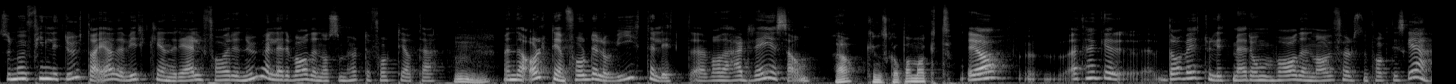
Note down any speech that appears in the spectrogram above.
Så du må jo finne litt ut av er det virkelig en reell fare nå, eller var det noe som hørte fortida til. Mm. Men det er alltid en fordel å vite litt eh, hva det her dreier seg om. Ja, kunnskap er makt. Ja, jeg tenker, da vet du litt mer om hva den magefølelsen faktisk er.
